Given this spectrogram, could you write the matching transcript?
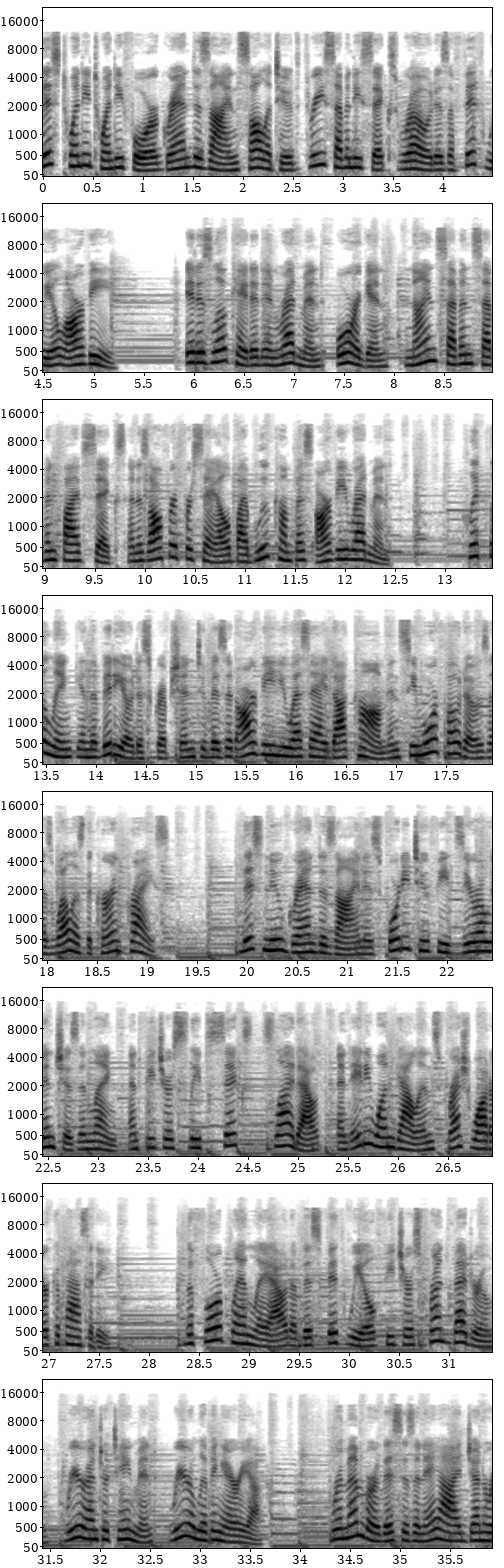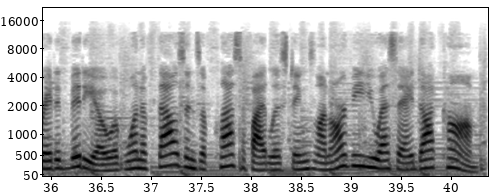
This 2024 Grand Design Solitude 376 Road is a fifth-wheel RV. It is located in Redmond, Oregon, 97756 and is offered for sale by Blue Compass RV Redmond. Click the link in the video description to visit RVUSA.com and see more photos as well as the current price. This new Grand Design is 42 feet 0 inches in length and features sleep 6, slide out, and 81 gallons fresh water capacity. The floor plan layout of this fifth wheel features front bedroom, rear entertainment, rear living area. Remember this is an AI-generated video of one of thousands of classified listings on RVUSA.com.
